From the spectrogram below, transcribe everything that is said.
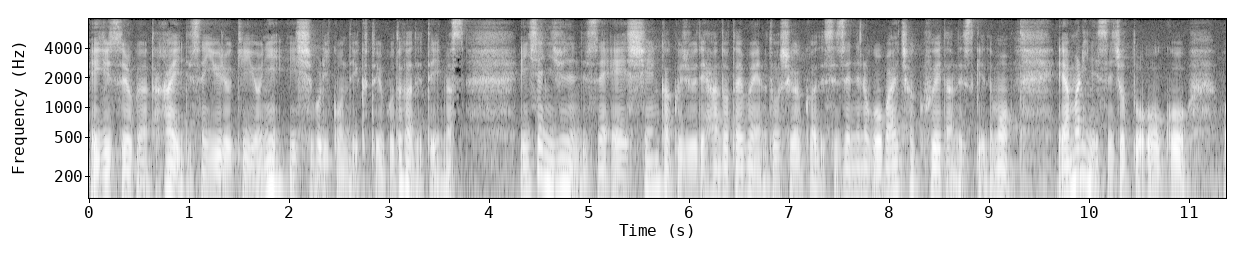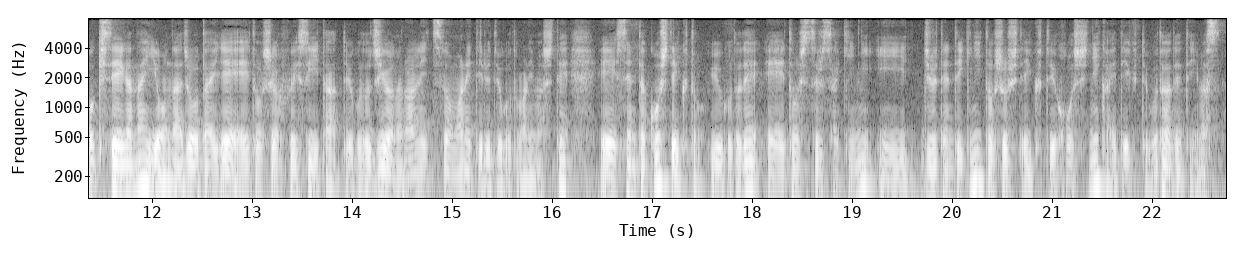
技術力の高いですね、有料企業に絞り込んでいくということが出ています。2020年ですね、支援拡充で半導体分野の投資額はですね、前年の5倍近く増えたんですけれども、あまりにですね、ちょっとこう、規制がないような状態で投資が増えすぎたということ、事業の乱立を招いているということもありまして、選択をしていくということで、投資する先に重点的に投資をしていくという方針に変えていくということが出ています。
